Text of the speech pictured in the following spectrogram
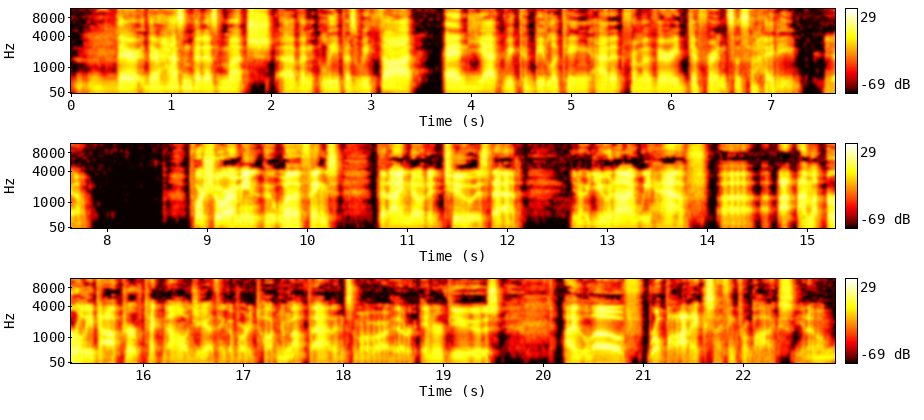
there there hasn't been as much of a leap as we thought, and yet we could be looking at it from a very different society. Yeah. For sure. I mean, one of the things that I noted too is that, you know, you and I, we have, uh, I, I'm an early adopter of technology. I think I've already talked Mhm. about that in some of our other interviews. I love robotics. I think robotics, you know, Mhm.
